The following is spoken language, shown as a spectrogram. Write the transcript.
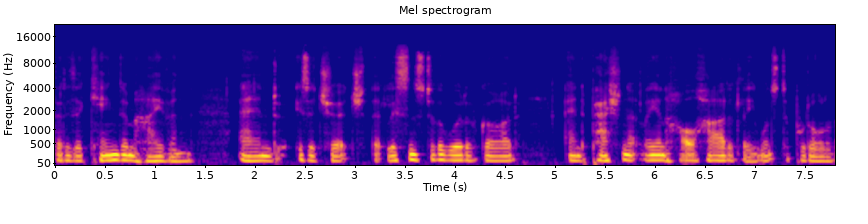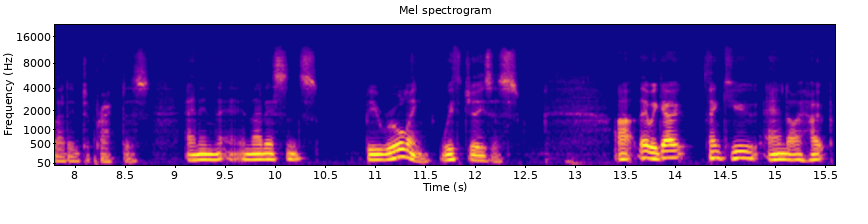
that is a kingdom haven and is a church that listens to the word of God and passionately and wholeheartedly wants to put all of that into practice. And in, in that essence, be ruling with Jesus. Uh, there we go. Thank you, and I hope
